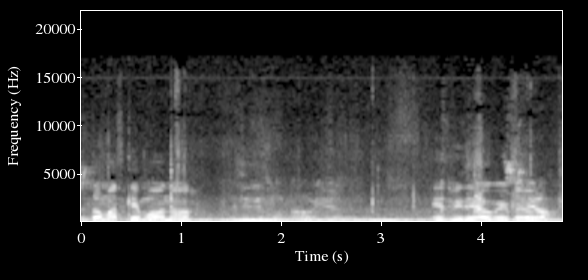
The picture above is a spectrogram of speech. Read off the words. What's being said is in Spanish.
Tomás quemó, ¿no? ¿Es o video? Es video, güey, pero ¿Video? no.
